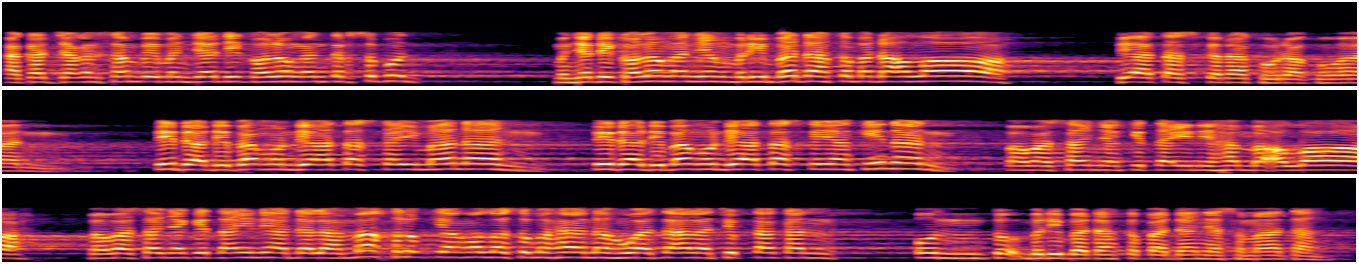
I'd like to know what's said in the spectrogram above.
agar jangan sampai menjadi golongan tersebut menjadi golongan yang beribadah kepada Allah di atas keraguan-raguan tidak dibangun di atas keimanan tidak dibangun di atas keyakinan bahwasanya kita ini hamba Allah bahwasanya kita ini adalah makhluk yang Allah Subhanahu wa taala ciptakan untuk beribadah kepadanya semata.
